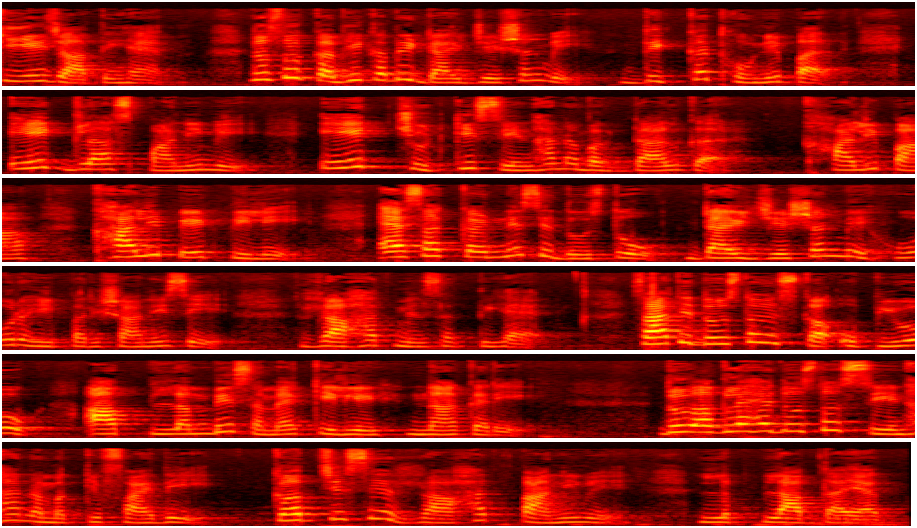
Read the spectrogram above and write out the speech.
किए जाते हैं। दोस्तों कभी कभी डाइजेशन में दिक्कत होने पर एक ग्लास पानी में एक चुटकी सेंधा नमक डालकर खाली पा, खाली पेट पी ले। ऐसा करने से दोस्तों डाइजेशन में हो रही परेशानी से राहत मिल सकती है। साथ ही दोस्तों, इसका उपयोग आप लंबे समय के लिए ना करें। दो, अगला है दोस्तों, सेंधा नमक के फ़ायदे। कब्ज से राहत पानी में लाभदायक।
